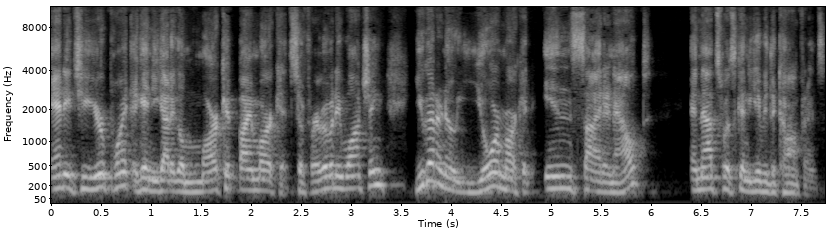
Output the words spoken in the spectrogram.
Andy, to your point, again, you got to go market by market. So for everybody watching, you got to know your market inside and out. And that's what's going to give you the confidence.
